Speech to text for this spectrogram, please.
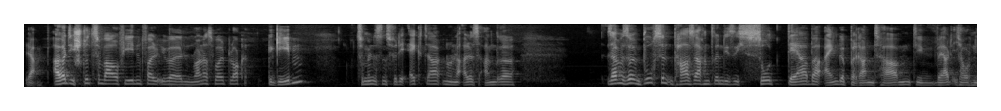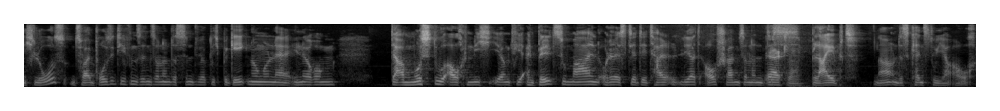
äh, ja. Aber die Stütze war auf jeden Fall über den Runners World Blog gegeben. Zumindest für die Eckdaten und alles andere sagen wir so, im Buch sind ein paar Sachen drin, die sich so derbe eingebrannt haben, die werde ich auch nicht los, und zwar im positiven Sinn, sondern das sind wirklich Begegnungen und Erinnerungen. Da musst du auch nicht irgendwie ein Bild zu malen oder es dir detailliert aufschreiben, sondern das ja, bleibt. Na? Und das kennst du ja auch.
